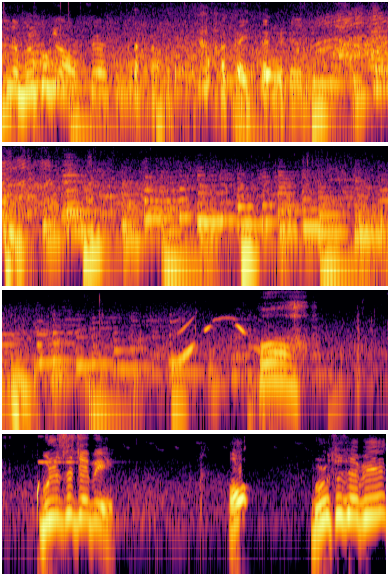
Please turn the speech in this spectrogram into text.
근데 물고기가 것 같다. 아까 이때문에. 와. 물수제비. 어? 물수제비?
